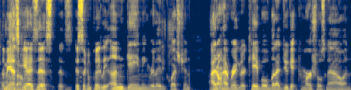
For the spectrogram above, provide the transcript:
Let me ask So- you guys this: it's, it's a completely ungaming related question. I don't have regular cable, but I do get commercials now, and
